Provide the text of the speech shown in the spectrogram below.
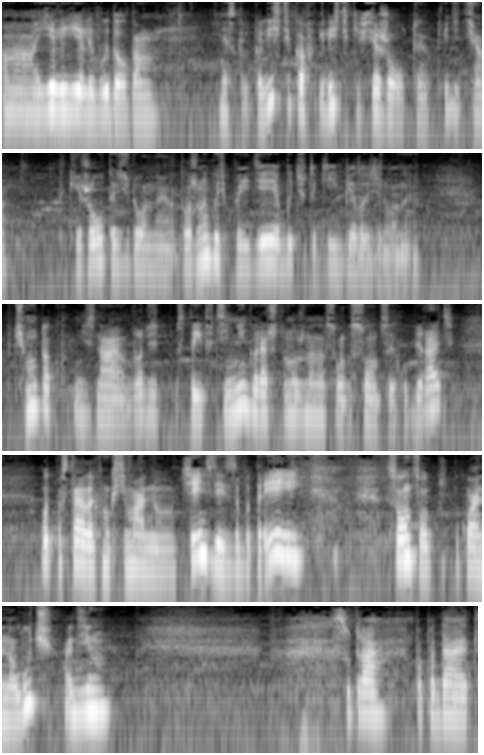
а, еле-еле выдал там несколько листиков, и листики все желтые. Вот видите, такие желто-зеленые. Должны быть, по идее, быть вот такие бело-зеленые. Почему так? Не знаю. Вроде стоит в тени, говорят, что нужно на сол солнце их убирать. Вот поставила их максимальную тень здесь за батареей. Солнце вот буквально луч один с утра попадает.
